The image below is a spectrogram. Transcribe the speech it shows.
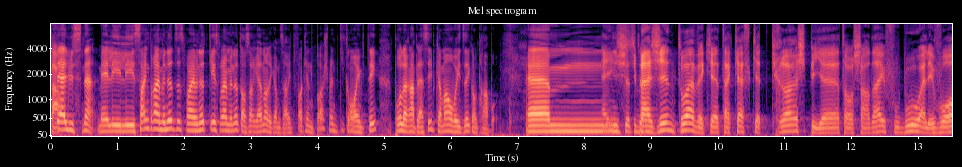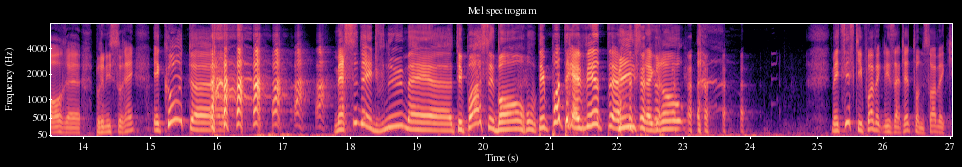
c'est hallucinant. Mais les, les 5 premières minutes, 10 premières minutes, 15 premières minutes, on se regarde, on est comme ça va être fucking poche, mais qui qu'on va inviter pour le remplacer, puis comment on va lui dire qu'on le prend pas. Euh, J'imagine, toi, avec euh, ta casquette croche, puis euh, ton chandail foubou, aller voir euh, Bruni Sourin. Écoute, merci d'être venu, mais t'es pas assez bon. T'es pas très vite. Peace, le gros. mais tu sais, ce qui est pas avec les athlètes, ton histoire avec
